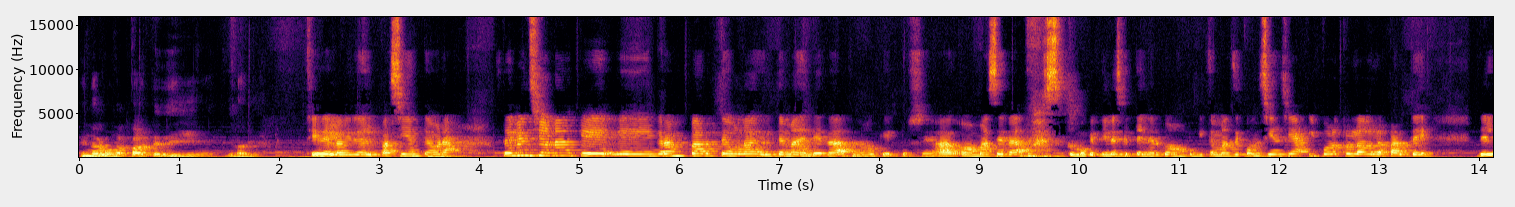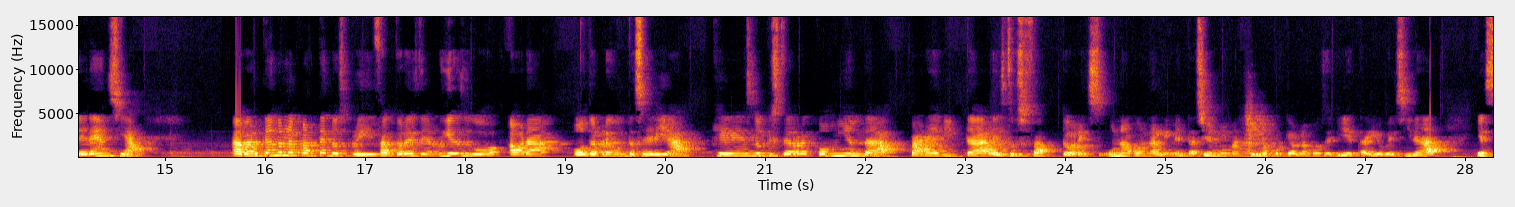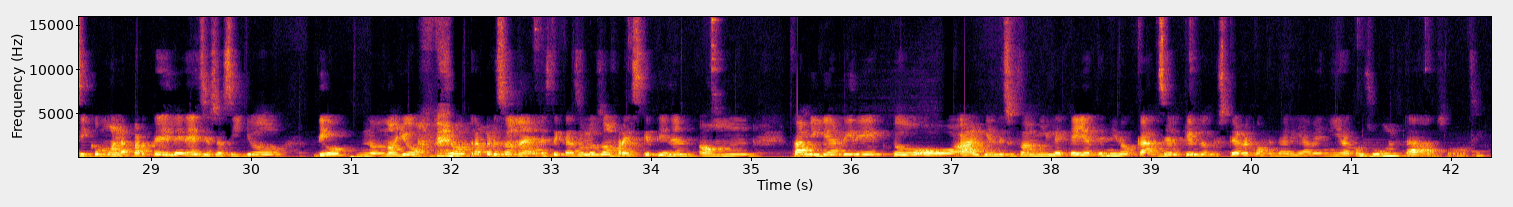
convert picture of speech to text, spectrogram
en alguna parte de la vida sí, de la vida del paciente. Ahora, usted menciona que eh, en gran parte una del tema de la edad, ¿no? Que pues a, o a más edad, pues como que tienes que tener como un poquito más de conciencia. Y por otro lado, la parte de la herencia. Abarcando la parte de los factores de riesgo, ahora otra pregunta sería, ¿qué es lo que usted recomienda para evitar estos factores? Una buena alimentación, me imagino, porque hablamos de dieta y obesidad, y así como la parte de la herencia, o sea, si yo digo, no, no yo, pero otra persona, en este caso los hombres, que tienen a un familiar directo o alguien de su familia que haya tenido cáncer, ¿qué es lo que usted recomendaría? ¿Venir a consultas o así?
